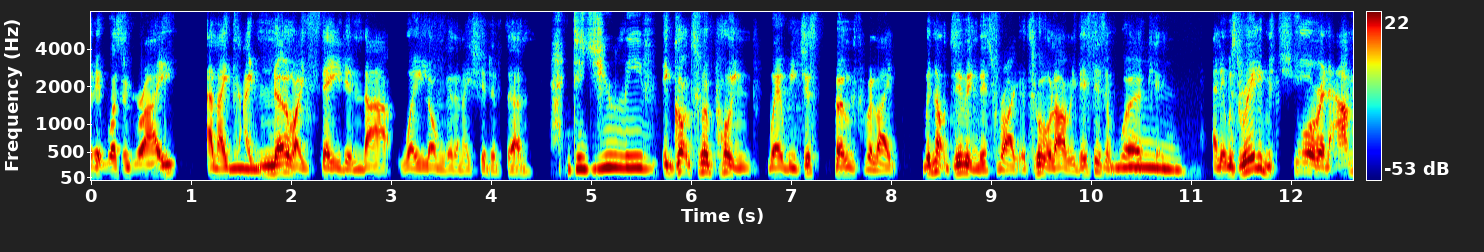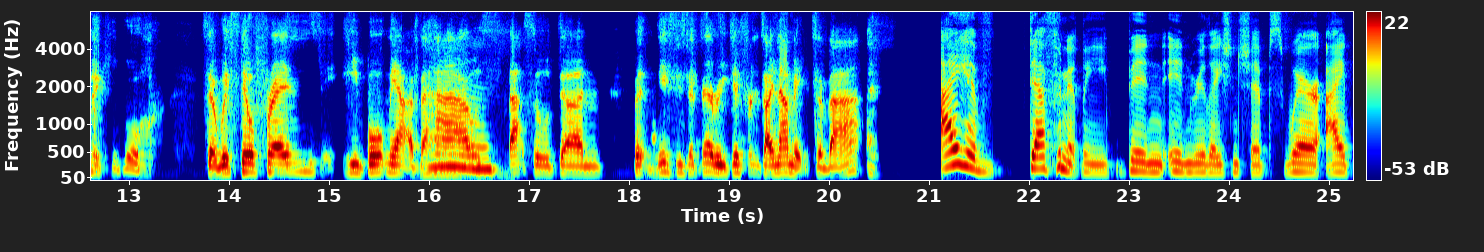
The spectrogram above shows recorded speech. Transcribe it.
but it wasn't right. And I, I Mm. know I stayed in that way longer than I should have done. Did you leave? It got to a point where we just both were like, we're not doing this right at all, are we? This isn't working. Mm. And it was really mature and amicable. So we're still friends. He bought me out of the house. Mm. That's all done. But this is a very different dynamic to that. I have definitely been in relationships where I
